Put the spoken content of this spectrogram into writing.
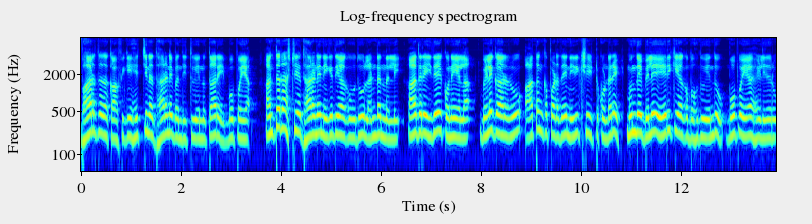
ಭಾರತದ ಕಾಫಿಗೆ ಹೆಚ್ಚಿನ ಧಾರಣೆ ಬಂದಿತ್ತು ಎನ್ನುತ್ತಾರೆ ಬೋಪಯ್ಯ. ಅಂತಾರಾಷ್ಟ್ರೀಯ ಧಾರಣೆ ನಿಗದಿಯಾಗುವುದು ಲಂಡನ್ನಲ್ಲಿ. ಆದರೆ ಇದೇ ಕೊನೆಯಲ್ಲ. ಬೆಳೆಗಾರರು ಆತಂಕ ಪಡದೆ ನಿರೀಕ್ಷೆ ಇಟ್ಟುಕೊಂಡರೆ ಮುಂದೆ ಬೆಲೆ ಏರಿಕೆಯಾಗಬಹುದು ಎಂದು ಬೋಪಯ್ಯ ಹೇಳಿದರು.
